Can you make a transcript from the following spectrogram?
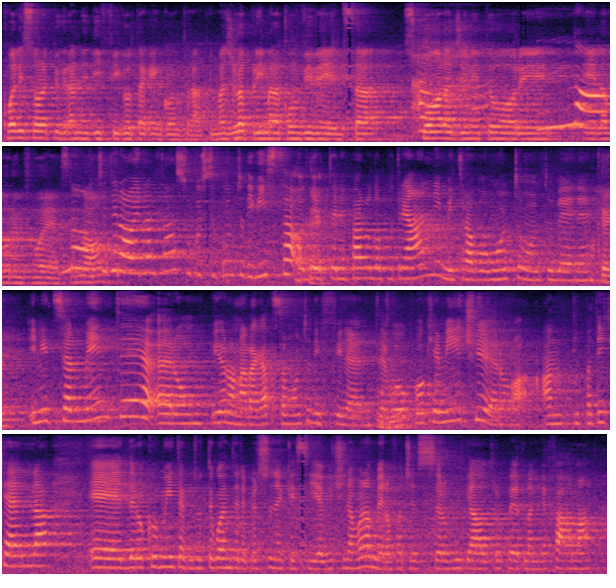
quali sono le più grandi difficoltà che hai incontrato? Immagino prima la convivenza, scuola, uh, genitori no, e lavoro influenza. No, no, ti dirò, in realtà su questo punto di vista, okay. oddio, te ne parlo dopo tre anni, mi trovo molto molto bene. Okay. Inizialmente ero, un, io ero una ragazza molto diffidente, uh-huh. avevo pochi amici, ero antipatichella ed ero convinta che tutte quante le persone che si avvicinavano a me lo facessero più che altro per la mia fama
